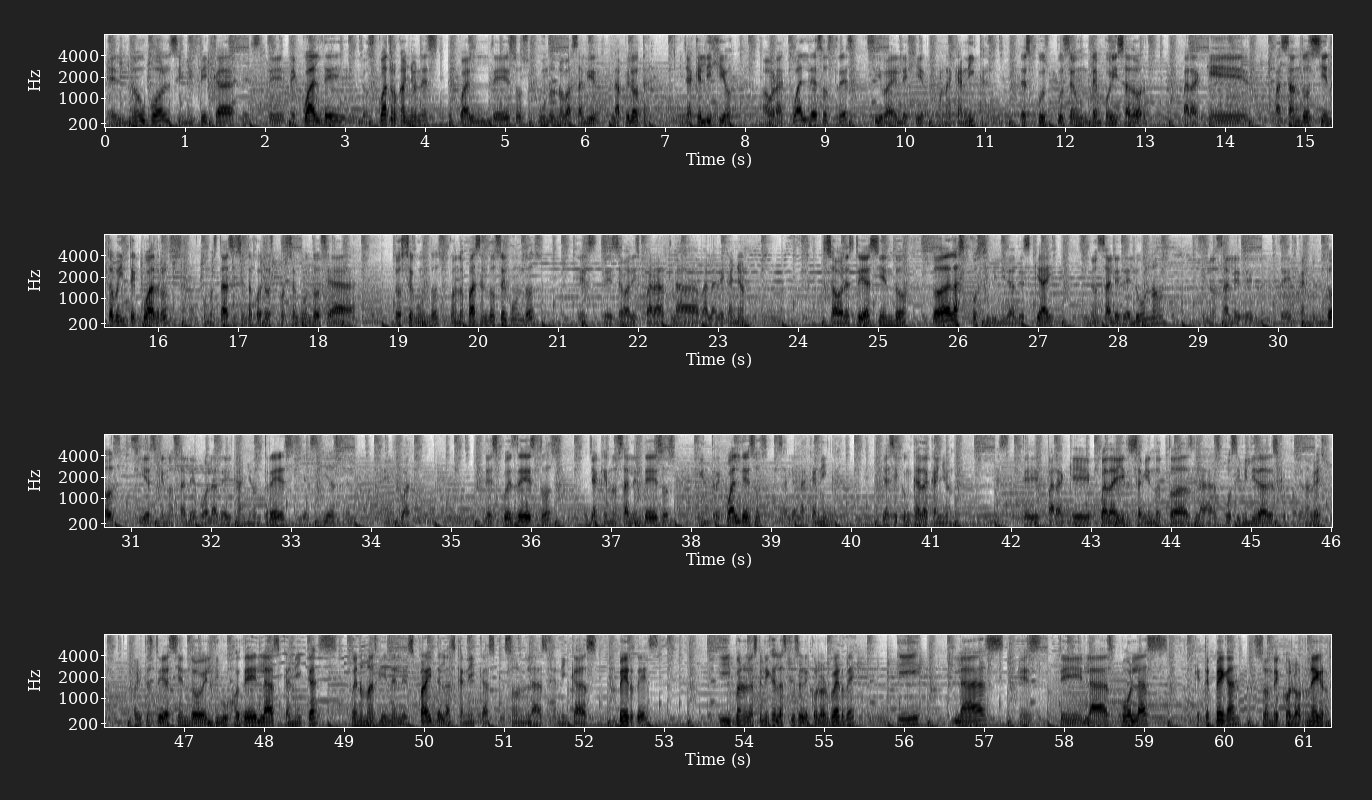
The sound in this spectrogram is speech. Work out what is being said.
El no ball significa este, de cuál de los cuatro cañones, de cuál de esos uno no va a salir la pelota. Ya que eligió, ahora cuál de esos tres sí va a elegir una canica. Después puse un temporizador para que pasando 120 cuadros, como está a 60 cuadros por segundo, o sea, 2 segundos, cuando pasen 2 segundos, este, se va a disparar la bala de cañón. Pues ahora estoy haciendo todas las posibilidades que hay. Si no sale del 1, si no sale del, cañón 2, si es que no sale bola del cañón 3 y así hasta el, 4. Después de estos, ya que no salen de esos, entre cuál de esos sale la canica. Y así con cada cañón, este, para que pueda ir sabiendo todas las posibilidades que pueden haber. Ahorita estoy haciendo el dibujo de las canicas, bueno más bien el sprite de las canicas, que son las canicas verdes. Y bueno, las canicas las puse de color verde y las, este, las bolas que te pegan son de color negro.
